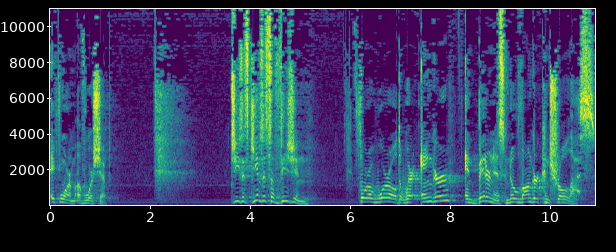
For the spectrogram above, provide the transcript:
a form of worship. Jesus gives us a vision for a world where anger and bitterness no longer control us.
